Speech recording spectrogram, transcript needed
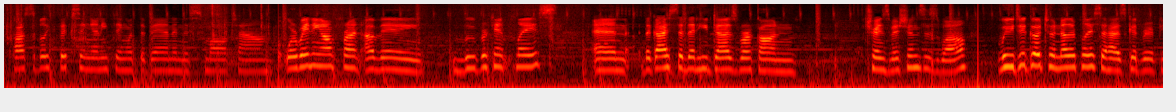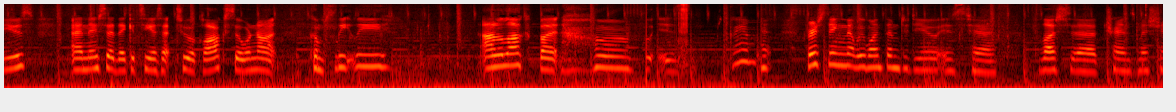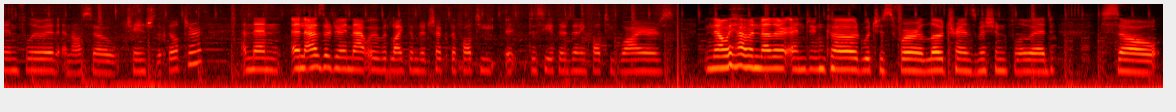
possibly fixing anything with the van in this small town. We're waiting out front of a lubricant place and the guy said that he does work on transmissions as well. We did go to another place that has good reviews and they said they could see us at 2 o'clock so we're not completely out of luck but uh, is Graham? First thing that we want them to do is to flush the transmission fluid and also change the filter. And then and as they're doing that we would like them to check the faulty eh, to see if there's any faulty wires. Now we have another engine code which is for low transmission fluid. So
